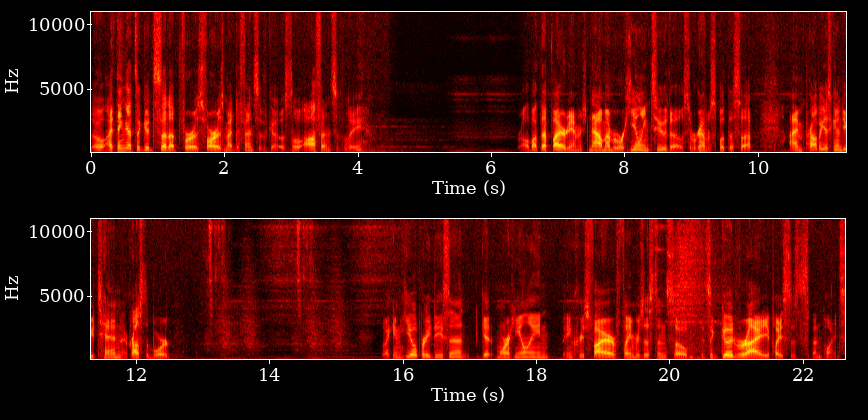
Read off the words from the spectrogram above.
So I think that's a good setup for as far as my defensive goes. So offensively, we're all about that fire damage. Now remember, we're healing too though, so we're going to have to split this up. I'm probably just going to do 10 across the board. So I can heal pretty decent, get more healing, increase fire, flame resistance, so it's a good variety of places to spend points.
